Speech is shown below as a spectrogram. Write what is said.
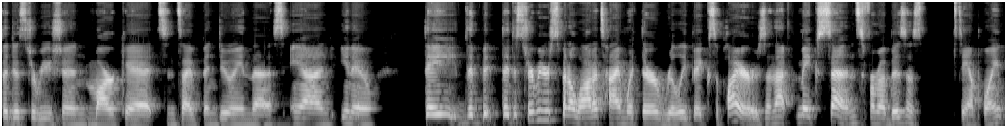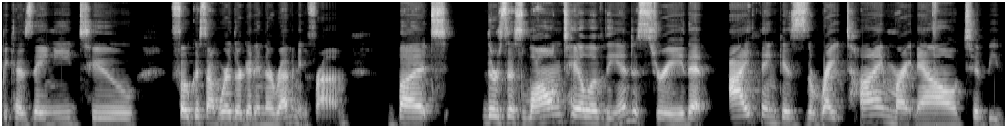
the distribution market since I've been doing this, and you know, they the the distributors spend a lot of time with their really big suppliers, and that makes sense from a business standpoint because they need to focus on where they're getting their revenue from. But there's this long tail of the industry that I think is the right time right now to be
